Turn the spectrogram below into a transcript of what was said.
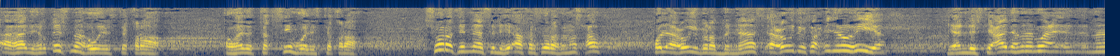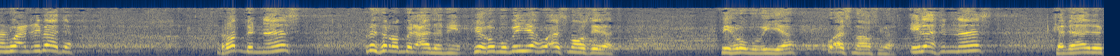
هذه القسمة هو الاستقراء. أو هذا التقسيم هو الاستقراء سورة الناس اللي هي آخر سورة في المصحف قل أعوذ برب الناس أعوذ توحيد الألوهية لأن الاستعاذة من أنواع من أنواع العبادة. رب الناس مثل رب العالمين فيه ربوبية وأسماء وصفات. فيه ربوبية وأسماء وصفات. إله الناس كذلك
